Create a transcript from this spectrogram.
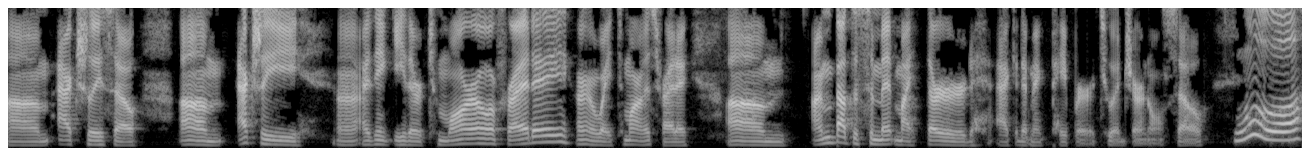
Um, actually, so um, actually, uh, I think either tomorrow or Friday, or wait, tomorrow is Friday. Um, I'm about to submit my third academic paper to a journal, so Ooh,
